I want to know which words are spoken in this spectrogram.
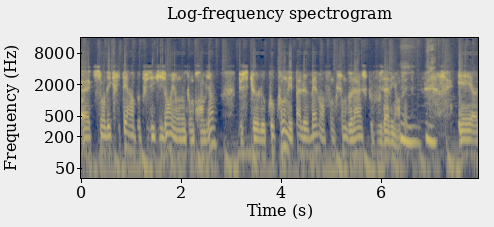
euh, qui ont des critères un peu plus exigeants et on le comprend bien puisque le cocon n'est pas le même en fonction de l'âge que vous avez en fait. Mmh. Et euh,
